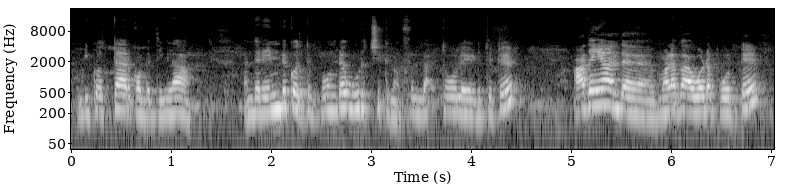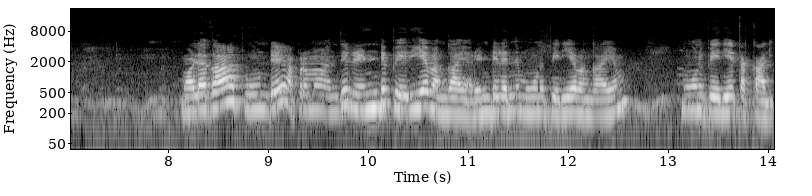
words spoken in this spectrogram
இப்படி கொத்தாக இருக்கும் பார்த்தீங்களா அந்த ரெண்டு கொத்து பூண்டை உரிச்சிக்கணும் ஃபுல்லாக தோலை எடுத்துட்டு அதையும் அந்த மிளகாவோட போட்டு மிளகா பூண்டு அப்புறமா வந்து ரெண்டு பெரிய வெங்காயம். ரெண்டுலேருந்து மூணு பெரிய வெங்காயம் மூணு பெரிய தக்காளி.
